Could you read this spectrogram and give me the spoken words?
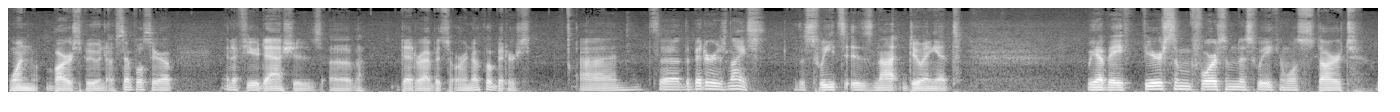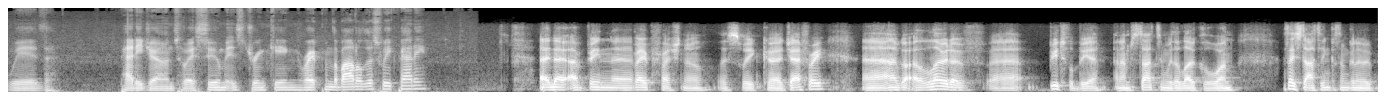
one bar spoon of simple syrup, and a few dashes of Dead Rabbit's Orinoco bitters. Uh, uh, the bitter is nice. The sweets is not doing it. We have a fearsome foursome this week, and we'll start with Patty Jones, who I assume is drinking right from the bottle this week, Patty? Uh, no, I've been uh, very professional this week, uh, Jeffrey. Uh, I've got a load of uh, beautiful beer, and I'm starting with a local one. I say starting because I'm going to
